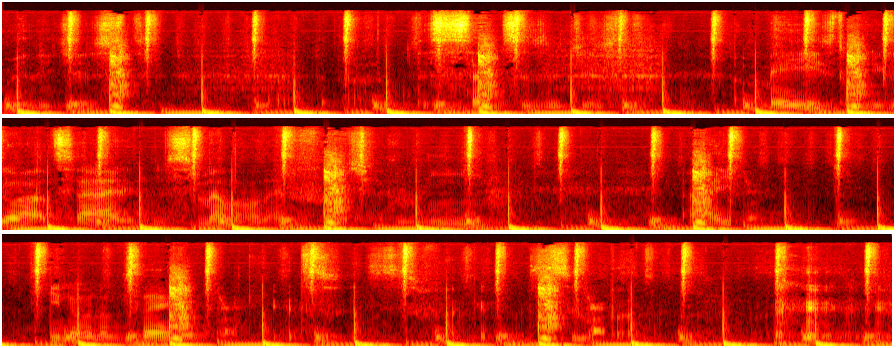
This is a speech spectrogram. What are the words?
really just you go outside and you smell all that fresh green. Uh, you know what I'm saying? It's, it's fucking super.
